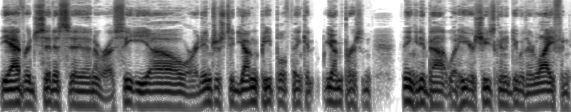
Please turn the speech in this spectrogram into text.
the average citizen or a CEO or an interested young people thinking young person thinking about what he or she's going to do with their life and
